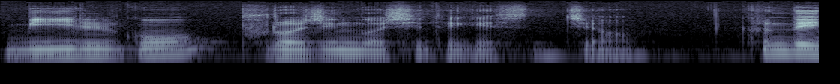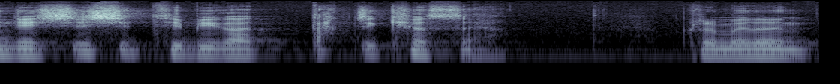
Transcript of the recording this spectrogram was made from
밀고 부러진 것이 되겠죠. 그런데 이제 CCTV가 딱 찍혔어요. 그러면은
